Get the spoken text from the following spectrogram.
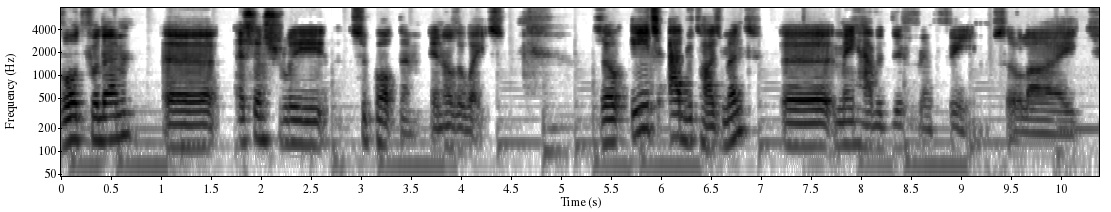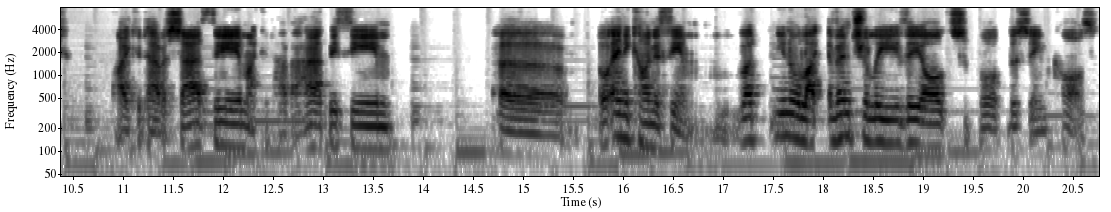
vote for them, uh, essentially support them in other ways. So each advertisement uh, may have a different theme. So like I could have a sad theme, I could have a happy theme, uh, or any kind of theme. But you know, like eventually they all support the same cause.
